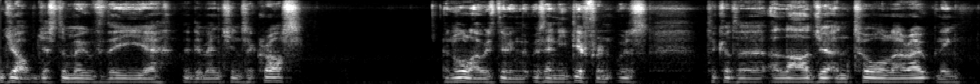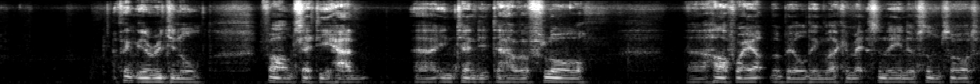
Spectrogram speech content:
job just to move the uh, the dimensions across and all I was doing that was any different was to cut a, a larger and taller opening. I think the original farm set he had uh, intended to have a floor uh, halfway up the building like a mezzanine of some sort.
